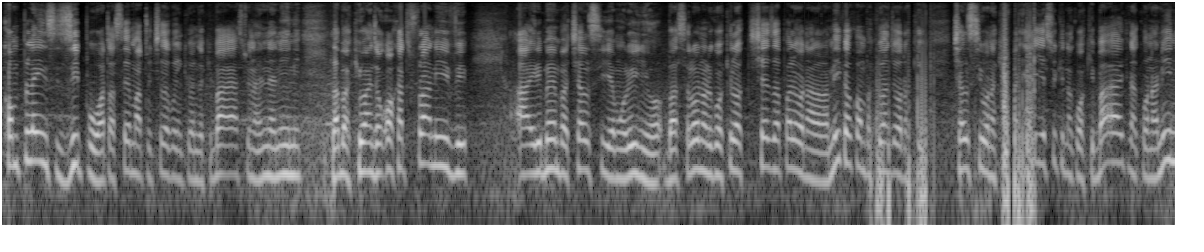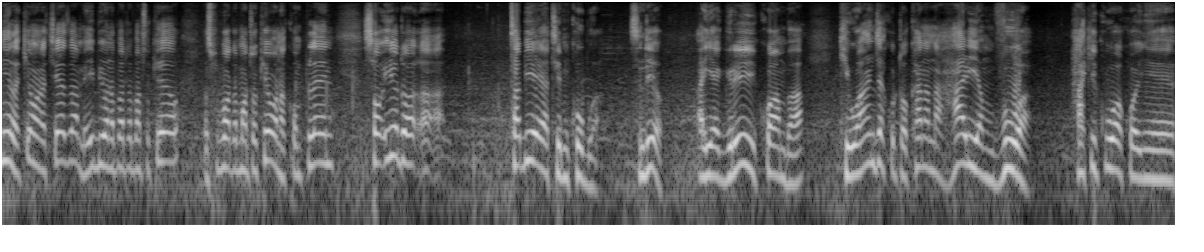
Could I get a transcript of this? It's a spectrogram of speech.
Complaints zipo, watasema tucheza kwenye kiwanja kibaya, sio na nini nini, labda kiwanja wakati fulani hivi. I remember Chelsea ya Mourinho, Barcelona walikuwa kila wakicheza pale wanalalamika kwamba kiwanja wana Chelsea wanakifanyaje, sio kinakuwa kibaya, kinakuwa na nini, lakini wanacheza maybe wanapata matokeo, wasipopata matokeo wana complain. So hiyo ndo uh, tabia ya timu kubwa, si ndio? I agree kwamba kiwanja kutokana na hali ya mvua hakikuwa kwenye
